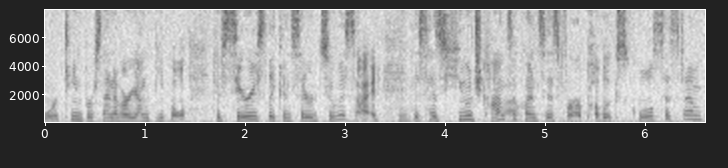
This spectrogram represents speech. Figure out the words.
14% of our young people have seriously considered suicide. Mm. This has huge consequences wow. for our public school system,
